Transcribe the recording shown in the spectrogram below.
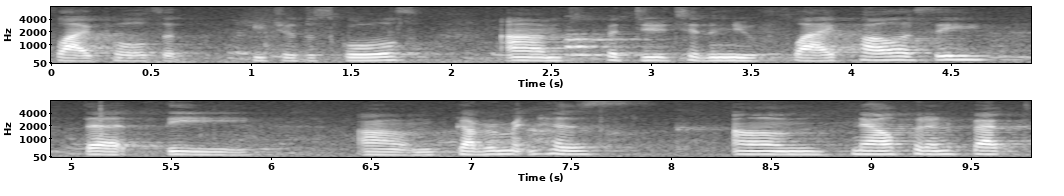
flag poles at each of the schools. Um, but due to the new flag policy that the, um, government has, um, now put in effect,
